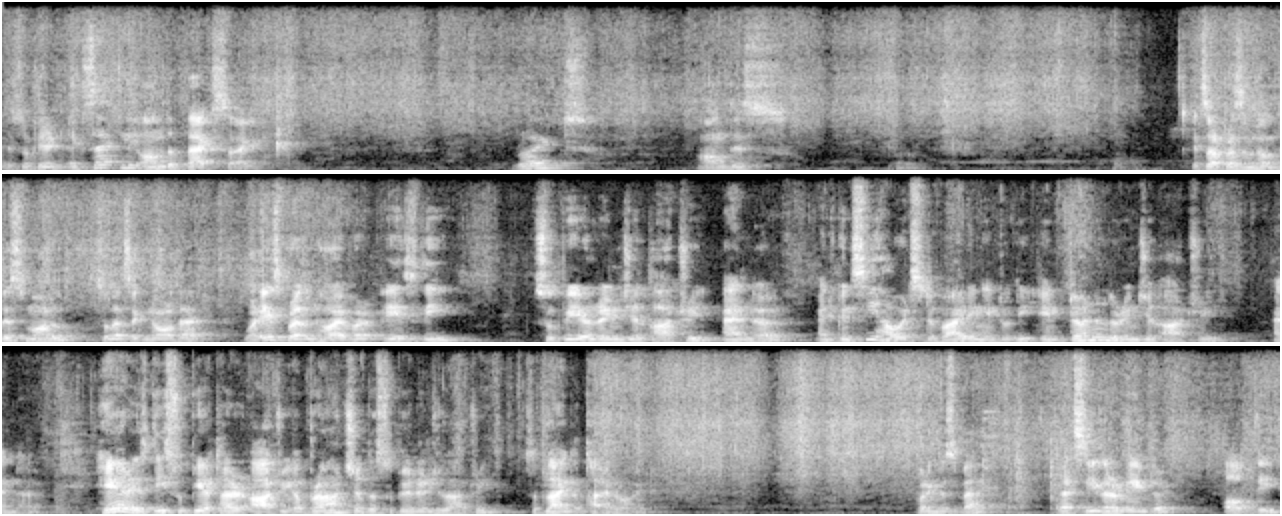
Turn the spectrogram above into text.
is located exactly on the back side, right on this It's not present on this model, so let's ignore that. What is present, however, is the superior laryngeal artery and nerve, and you can see how it's dividing into the internal laryngeal artery and nerve. Here is the superior thyroid artery, a branch of the superior laryngeal artery supplying the thyroid. Putting this back, let's see the remainder of the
